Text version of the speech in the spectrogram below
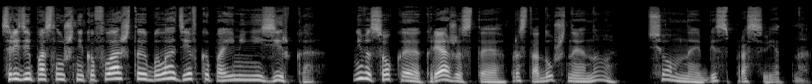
Среди послушников Лашты была девка по имени Зирка. Невысокая, кряжестая, простодушная, но темная, беспросветно.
